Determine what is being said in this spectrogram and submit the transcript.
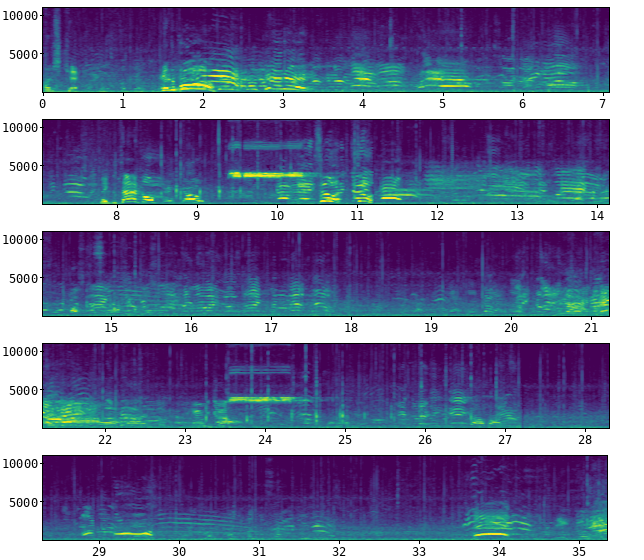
Nice kick. Get the ball! Get it, go get it. Make the tackle. There you go. Do it, do it. Get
